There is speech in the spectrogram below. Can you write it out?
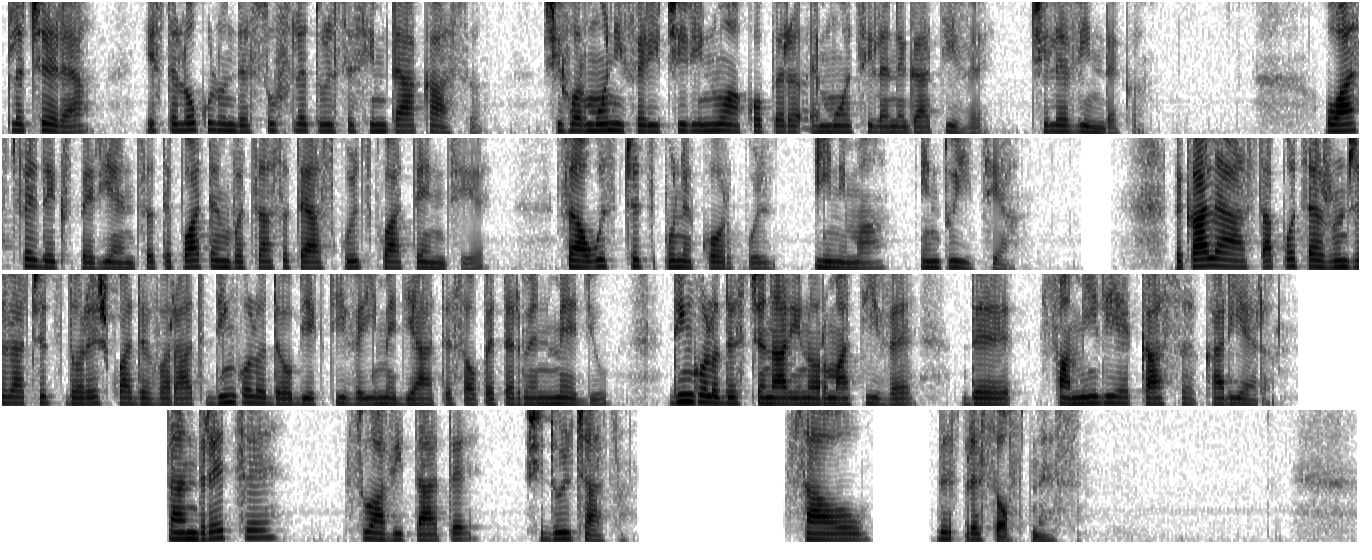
plăcerea este locul unde sufletul se simte acasă și hormonii fericirii nu acoperă emoțiile negative, ci le vindecă. O astfel de experiență te poate învăța să te asculți cu atenție, să auzi ce-ți spune corpul, inima, intuiția. Pe calea asta poți ajunge la ce-ți dorești cu adevărat, dincolo de obiective imediate sau pe termen mediu, dincolo de scenarii normative de familie, casă, carieră. Tandrețe, suavitate și dulceață. Sau despre softness.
